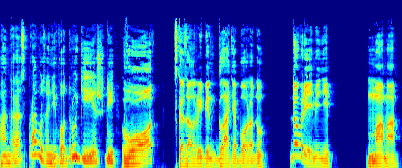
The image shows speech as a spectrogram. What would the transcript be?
а на расправу за него другие шли». «Вот!» — сказал Рыбин, гладя бороду. «До времени!» «Мама!»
